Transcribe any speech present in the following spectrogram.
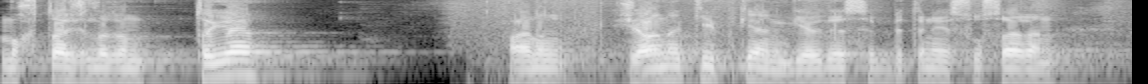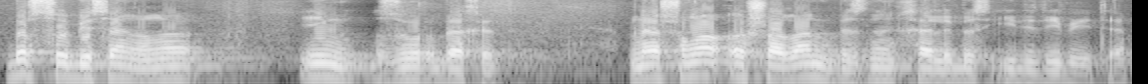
мохтаҗлыгын тоя, аның җаны кипкән, гәүдәсе бөтенләй сусаган, бер су бирсәң, аңа иң зур бәхет. Менә шуңа ошаган безнең хәлебез иде, дип әйтә.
